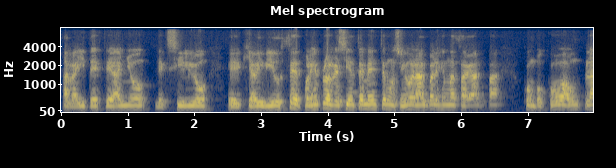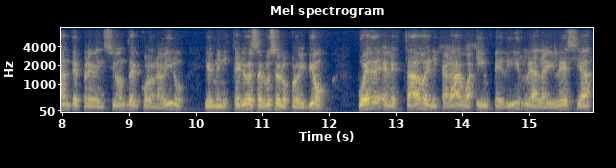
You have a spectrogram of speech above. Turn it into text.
a raíz de este año de exilio eh, que ha vivido usted. Por ejemplo, recientemente Monseñor Álvarez en Matagalpa convocó a un plan de prevención del coronavirus y el Ministerio de Salud se lo prohibió. ¿Puede el Estado de Nicaragua impedirle a la Iglesia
